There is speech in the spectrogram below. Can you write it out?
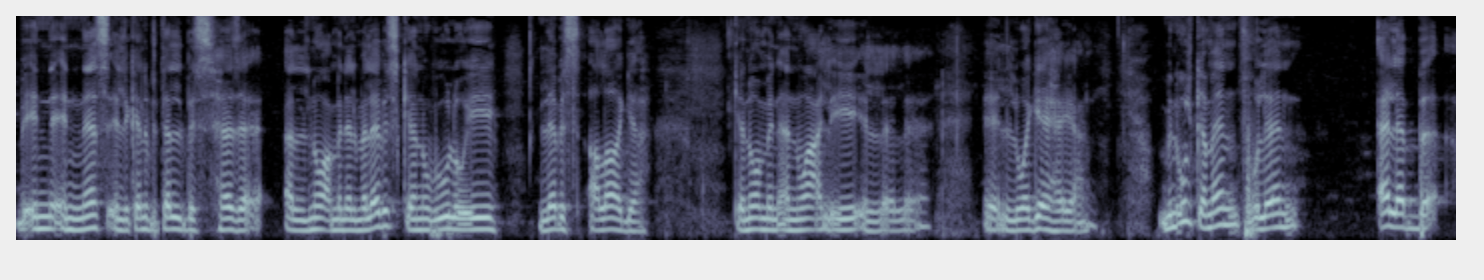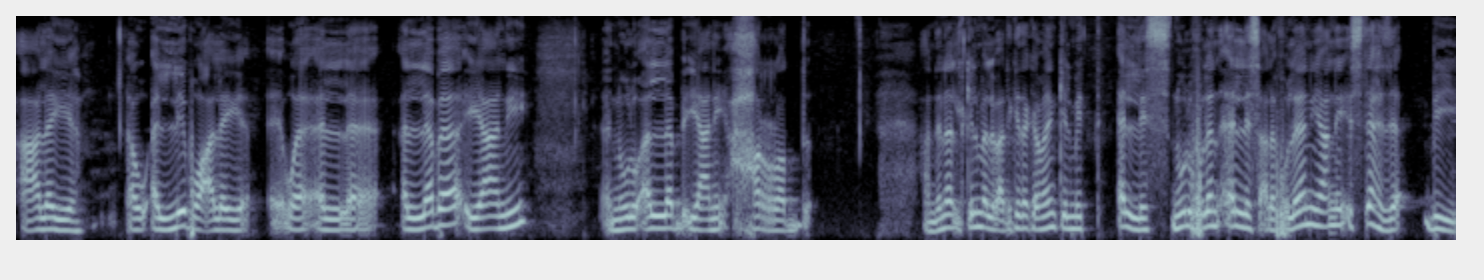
بإن الناس اللي كانت بتلبس هذا النوع من الملابس كانوا بيقولوا إيه لابس ألاجة كنوع من أنواع الإيه الوجاهة يعني. بنقول كمان فلان قلب عليا أو قلبوا عليا وقلب يعني نقوله قلب يعني حرض. عندنا الكلمة اللي بعد كده كمان كلمة ألس. نقول فلان ألس على فلان يعني استهزأ بيه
